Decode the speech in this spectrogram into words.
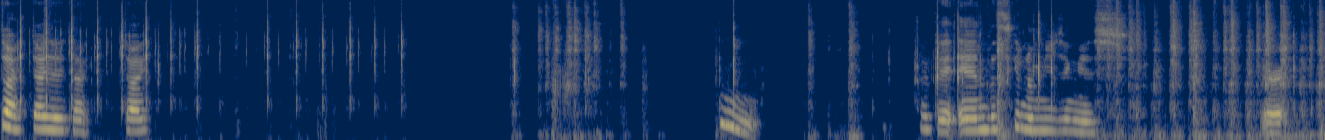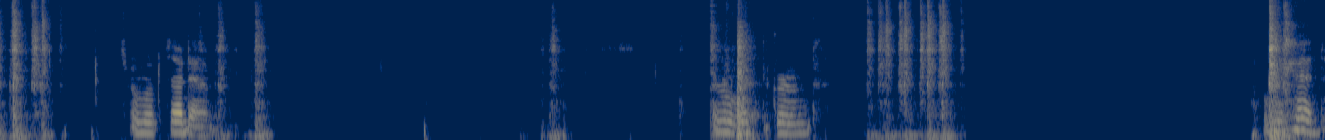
Die, die, die, die, die. Ooh. Okay, and the skin I'm using is. So I'm upside down. I don't like the ground. On my head.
